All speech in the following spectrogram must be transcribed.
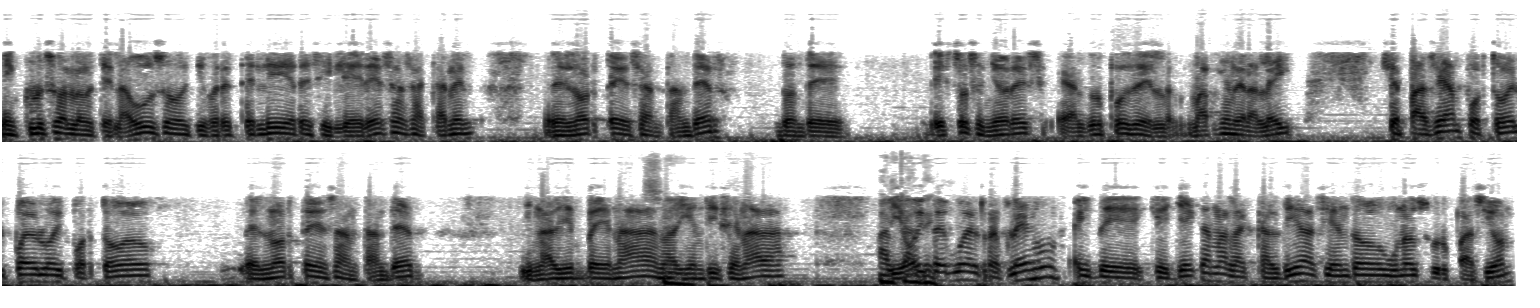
incluso a los de la USO, diferentes líderes y lideresas acá en el, en el norte de Santander, donde estos señores, eh, al grupo del margen de la ley, se pasean por todo el pueblo y por todo el norte de Santander y nadie ve nada, nadie dice nada. Y hoy tengo el reflejo de que llegan a la alcaldía haciendo una usurpación,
